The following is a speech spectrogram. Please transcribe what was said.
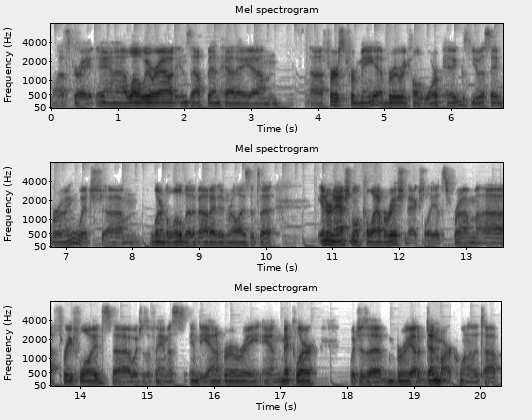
Well, that's great. And uh, while we were out in South Bend, had a um, uh, first for me, a brewery called War Pigs USA Brewing, which um, learned a little bit about. I didn't realize it's a international collaboration. Actually, it's from uh, Three Floyds, uh, which is a famous Indiana brewery, and Mikkeller, which is a brewery out of Denmark, one of the top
